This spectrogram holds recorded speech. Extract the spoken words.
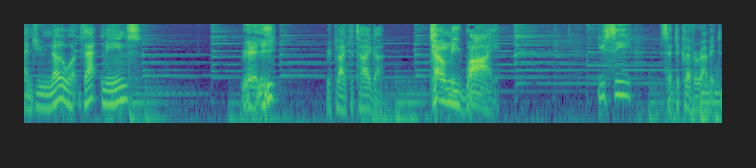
and you know what that means. Really? replied the tiger. Tell me why. You see, said the clever rabbit,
